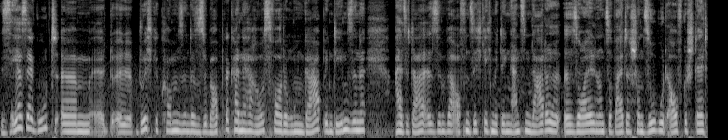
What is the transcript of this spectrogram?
sehr, sehr gut ähm, äh, durchgekommen sind, dass es überhaupt gar keine Herausforderungen gab in dem Sinne. Also da sind wir offensichtlich mit den ganzen Ladesäulen und so weiter schon so gut aufgestellt,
